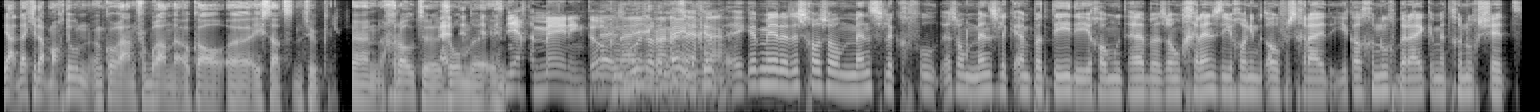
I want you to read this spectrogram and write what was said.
ja, dat je dat mag doen, een Koran verbranden. Ook al eh, is dat natuurlijk een grote zonde. Het is In, niet echt een mening, toch? Nee, hoe Nee, is ik dat een? Ik zeggen. heb, ik heb meer, er is gewoon zo'n menselijk gevoel, en zo'n menselijke empathie die je gewoon moet hebben. Zo'n grens die je gewoon niet moet overschrijden. Je kan genoeg bereiken met genoeg shit,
